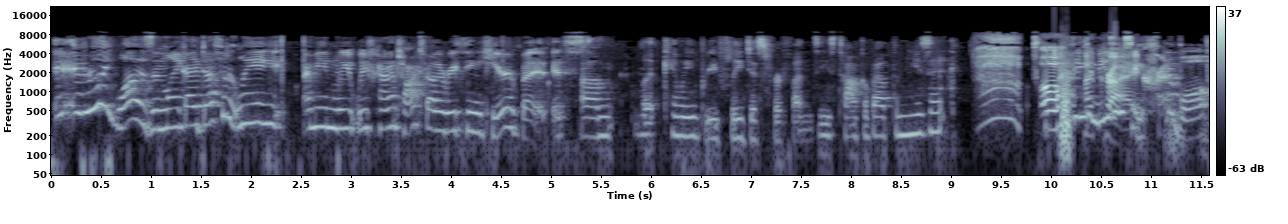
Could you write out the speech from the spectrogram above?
It, it really was, and like I definitely, I mean, we we've kind of talked about everything here, but it's. Um, let, can we briefly, just for funsies, talk about the music? oh, I think the I music's incredible,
